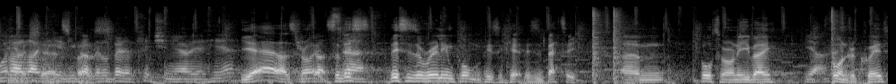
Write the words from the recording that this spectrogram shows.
what I like is you've got a little bit of kitchen area here. Yeah, that's You've right. got, so this uh, this is a really important piece of kit. This is Betty. Um, bought her on eBay. Yeah. 400 quid.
